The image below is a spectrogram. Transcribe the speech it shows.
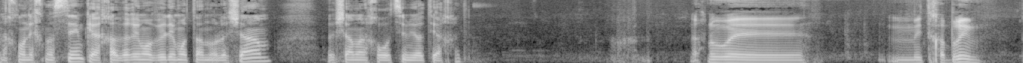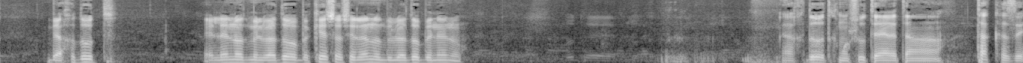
אנחנו נכנסים כי החברים מובילים אותנו לשם, ושם אנחנו רוצים להיות יחד. אנחנו uh, מתחברים באחדות אלינו עוד מלבדו, בקשר של אלינו עוד מלבדו בינינו. האחדות, כמו שהוא תיאר את הטאק הזה,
